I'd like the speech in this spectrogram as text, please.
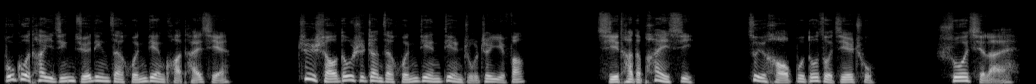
不过他已经决定在魂殿垮台前，至少都是站在魂殿殿主这一方。其他的派系最好不多做接触。说起来。”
